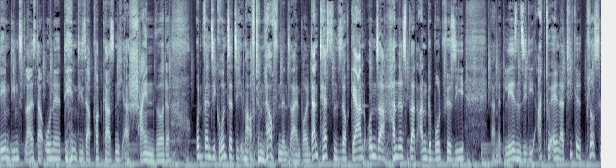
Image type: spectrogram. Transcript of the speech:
dem Dienstleister, ohne den dieser Podcast nicht erscheinen würde. Und wenn Sie grundsätzlich immer auf dem Laufenden sein wollen, dann testen Sie doch gern unser Handelsblatt-Angebot für Sie. Damit lesen Sie die aktuellen Artikel plus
